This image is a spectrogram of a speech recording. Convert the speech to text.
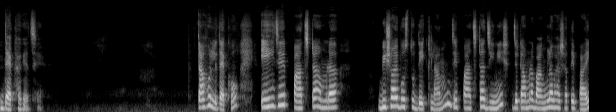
দেখা গেছে। তাহলে দেখো, এই যে পাঁচটা আমরা বিষয়বস্তু দেখলাম, যে পাঁচটা জিনিস যেটা আমরা বাংলা ভাষাতে পাই,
